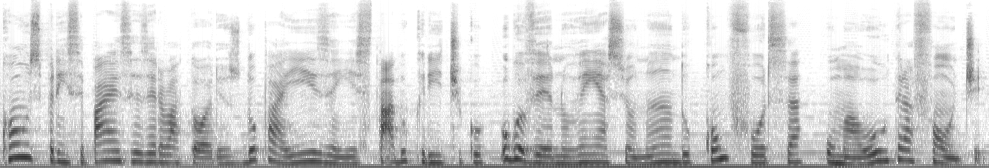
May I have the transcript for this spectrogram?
Com os principais reservatórios do país em estado crítico, o governo vem acionando com força uma outra fonte.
